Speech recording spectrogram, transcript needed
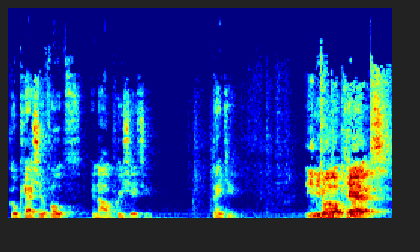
Go cast your votes, and I appreciate you. Thank you. Eat 'em up, Cats.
